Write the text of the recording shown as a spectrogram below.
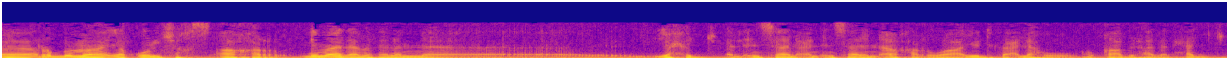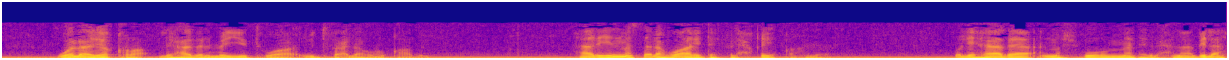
أه ربما يقول شخص آخر لماذا مثلا أه، يحج الإنسان عن إنسان آخر ويدفع له مقابل هذا الحج ولا يقرأ لهذا الميت ويدفع له مقابل هذه المسألة واردة في الحقيقة نعم. ولهذا المشهور من مذهب الحنابلة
